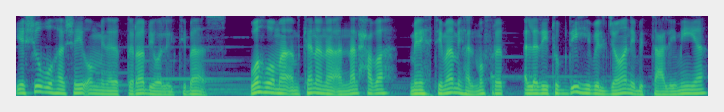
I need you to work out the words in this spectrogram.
يشوبها شيء من الاضطراب والالتباس، وهو ما أمكننا أن نلحظه من اهتمامها المفرط الذي تبديه بالجوانب التعليمية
